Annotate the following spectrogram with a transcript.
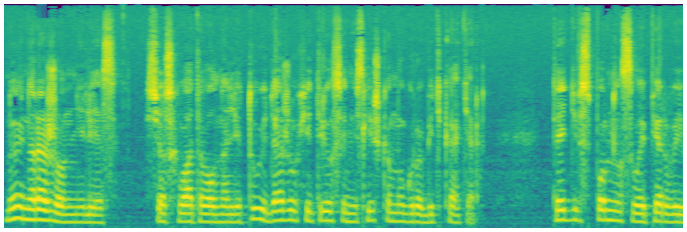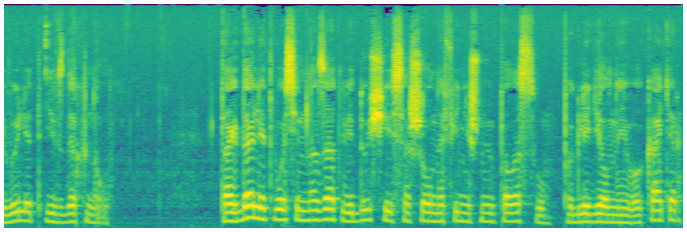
ну и на рожон не лез. Все схватывал на лету и даже ухитрился не слишком угробить катер. Тедди вспомнил свой первый вылет и вздохнул. Тогда, лет восемь назад, ведущий сошел на финишную полосу, поглядел на его катер,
